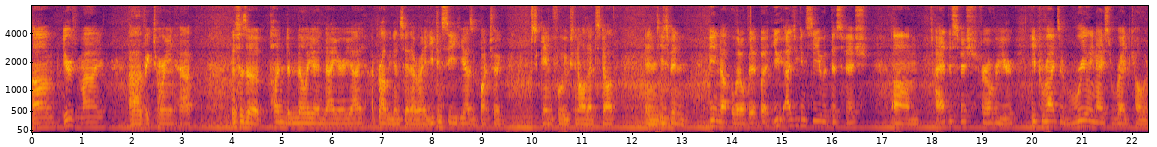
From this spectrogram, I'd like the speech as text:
Um, here's my uh, Victorian hap. This is a Pundamilia nyererei. I probably didn't say that right. You can see he has a bunch of skin flukes and all that stuff, and he's been beaten up a little bit. But you, as you can see with this fish, um, I had this fish for over a year. He provides a really nice red color.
